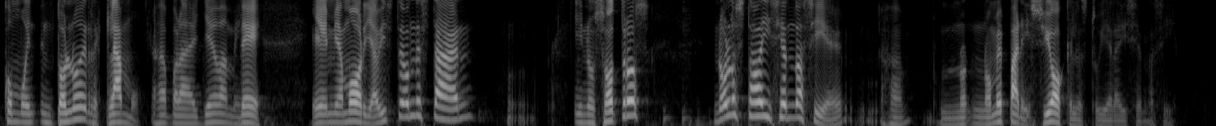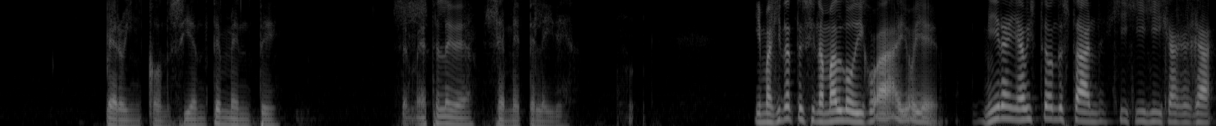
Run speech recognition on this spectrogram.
como en, en tono de reclamo. Ajá, para llévame. De, eh, mi amor, ¿ya viste dónde están? Y nosotros, no lo estaba diciendo así, ¿eh? Ajá. No, no me pareció que lo estuviera diciendo así. Pero inconscientemente Se mete la idea. se mete la idea. Imagínate si nada más lo dijo, ay, oye, mira, ya viste dónde están, jijiji, jajaja.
